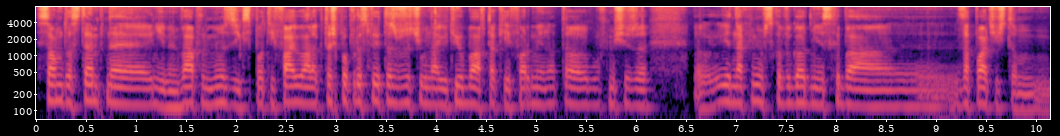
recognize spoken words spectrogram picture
są dostępne nie wiem, w Apple Music, Spotify'u, ale ktoś po prostu je też wrzucił na YouTube'a w takiej formie, no to mówmy się, że no, jednak mimo wszystko wygodnie jest chyba e, zapłacić tą,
